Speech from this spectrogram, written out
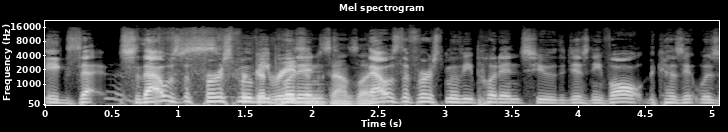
Exactly. So that was the first For movie put reason, in. sounds like. that was the first movie put into the Disney Vault because it was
